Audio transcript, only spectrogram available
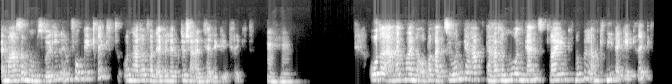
eine Masern-Mumps-Röteln-Impfung gekriegt und hat davon epileptische Anfälle gekriegt. Mhm. Oder er hat mal eine Operation gehabt, da hat er nur einen ganz kleinen Knubbel am Knie weggekriegt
